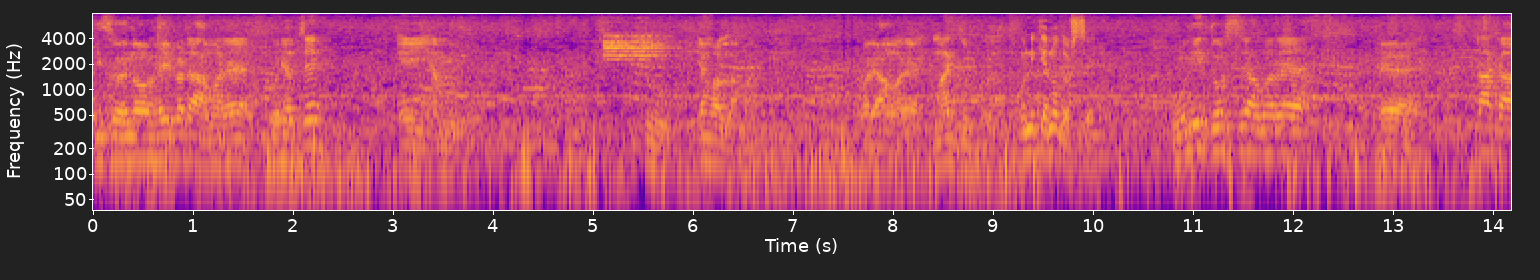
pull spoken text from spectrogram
কিছু হেন সেই বেটা আমারে করিয়াছে এই আমি একটু এ হলাম আর পরে আমারে মাইক দূর করে উনি কেন ধরছে? উনি ধরছে আমারে টাকা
